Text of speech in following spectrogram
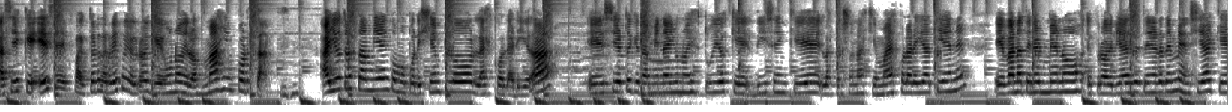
así es que ese factor de riesgo yo creo que es uno de los más importantes. Hay otros también, como por ejemplo la escolaridad. Es cierto que también hay unos estudios que dicen que las personas que más escolaridad tienen eh, van a tener menos eh, probabilidades de tener demencia, que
